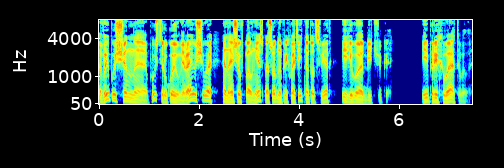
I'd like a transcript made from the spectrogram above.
Выпущенная, пусть рукой умирающего, она еще вполне способна прихватить на тот свет и его обидчика. И прихватывала.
